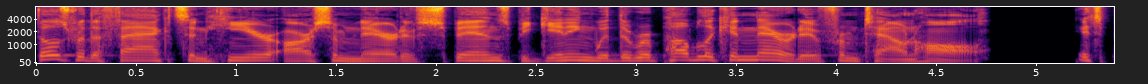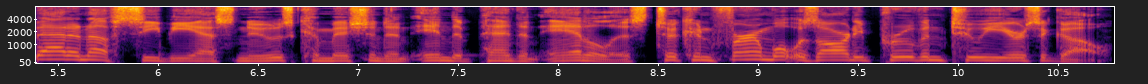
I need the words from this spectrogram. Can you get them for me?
Those were the facts, and here are some narrative spins, beginning with the Republican narrative from Town Hall. It's bad enough CBS News commissioned an independent analyst to confirm what was already proven two years ago,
